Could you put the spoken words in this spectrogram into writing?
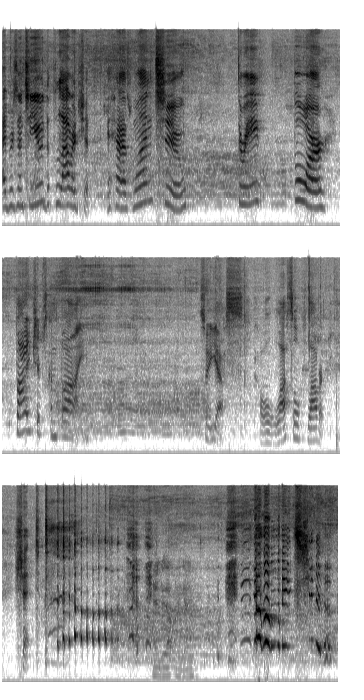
I present to you the flower chip. It has one, two, three, four, five chips combined. So yes, colossal flower. Shit. Can't do that one again. no, my chip.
